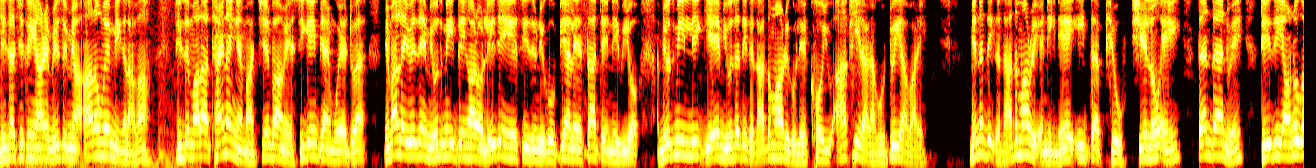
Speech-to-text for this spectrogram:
လေးစားချစ်ခင်ရတဲ့မိတ်ဆွေများအားလုံးပဲမင်္ဂလာပါဒီဇင်ဘာလထိုင်းနိုင်ငံမှာကျင်းပမယ့်စီးကိန်းပြိုင်ပွဲအတွက်မြန်မာလက်ရွေးစင်မျိုးသမီးအသင်းကတော့လေးချိန်ရေးအစီအစဉ်တွေကိုပြန်လည်စတင်နေပြီးတော့အမျိုးသမီးလိရဲ့မျိုးဆက်တွေကစားသမားတွေကိုလည်းခေါ်ယူအားဖြည့်လာတာကိုတွေ့ရပါတယ်မျက်နှာသစ်ကစားသမားတွေအနေနဲ့ဤသက်ဖြိုးရင်လုံးအိမ်တန်းတန်းတွေဒေစီအောင်တို့က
